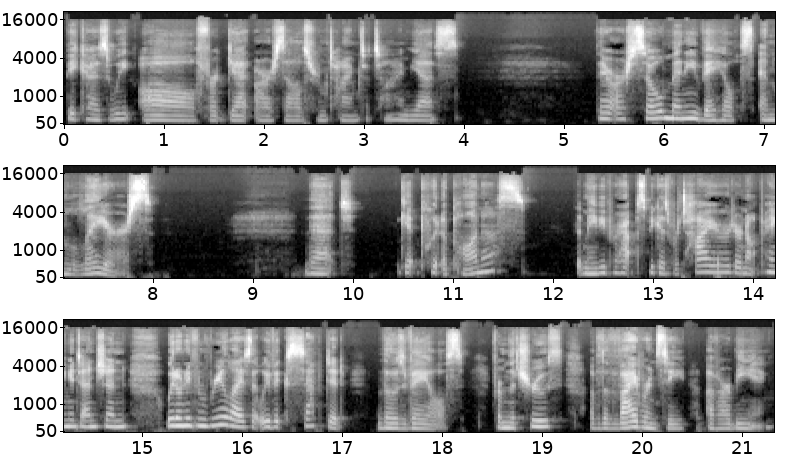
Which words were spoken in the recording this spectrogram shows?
Because we all forget ourselves from time to time, yes. There are so many veils and layers that get put upon us that maybe perhaps because we're tired or not paying attention, we don't even realize that we've accepted those veils from the truth of the vibrancy of our being.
